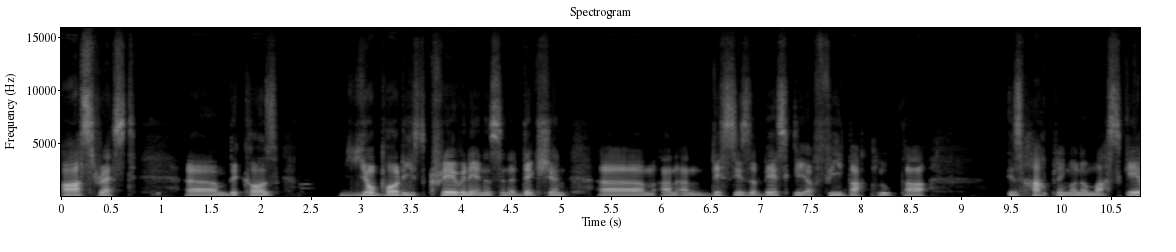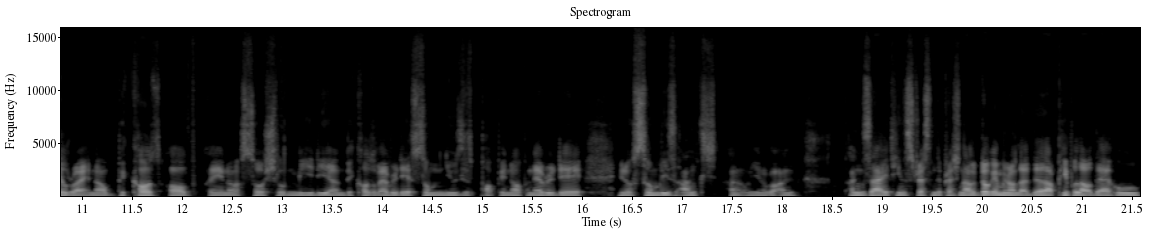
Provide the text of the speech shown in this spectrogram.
are stressed um, because your body's craving it and it's an addiction. Um, and, and this is a, basically a feedback loop that is happening on a mass scale right now because of you know social media and because of every day some news is popping up and every day you know somebody's anx- uh, you know anxiety and stress and depression now don't get me wrong that there are people out there who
